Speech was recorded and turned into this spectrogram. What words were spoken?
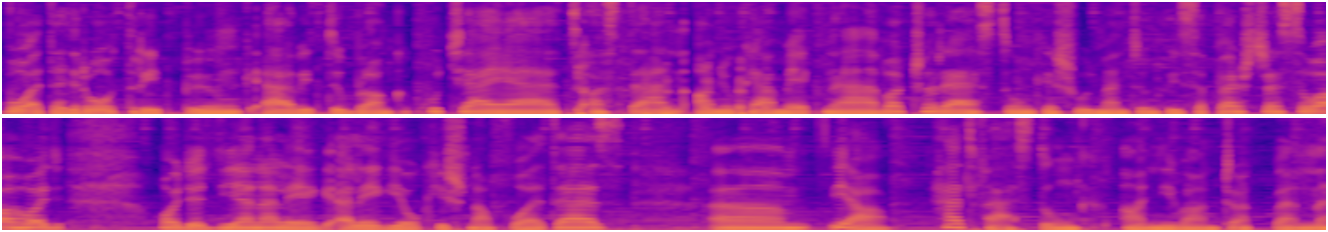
volt egy roadtripünk, elvittük Blanka kutyáját, aztán anyukáméknál vacsoráztunk, és úgy mentünk vissza Pestre, szóval, hogy, hogy egy ilyen elég, elég jó kis nap volt ez. Um, ja, hát fáztunk, annyi van csak benne.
